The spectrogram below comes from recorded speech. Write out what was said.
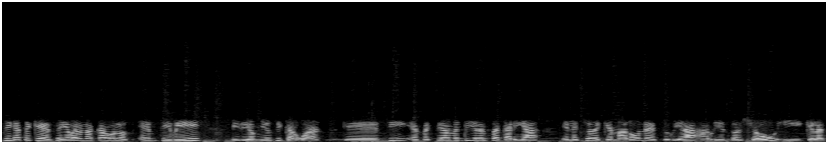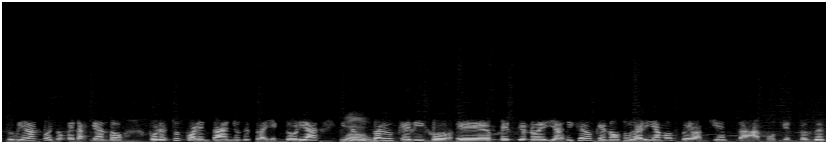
Fíjate que se llevaron a cabo los MTV Video Music Awards, que sí, efectivamente yo destacaría el hecho de que Madonna estuviera abriendo el show y que la estuvieran pues homenajeando por estos 40 años de trayectoria. Y me gustó algo que dijo, eh, mencionó ella, dijeron que no duraríamos, pero aquí estamos. Y entonces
